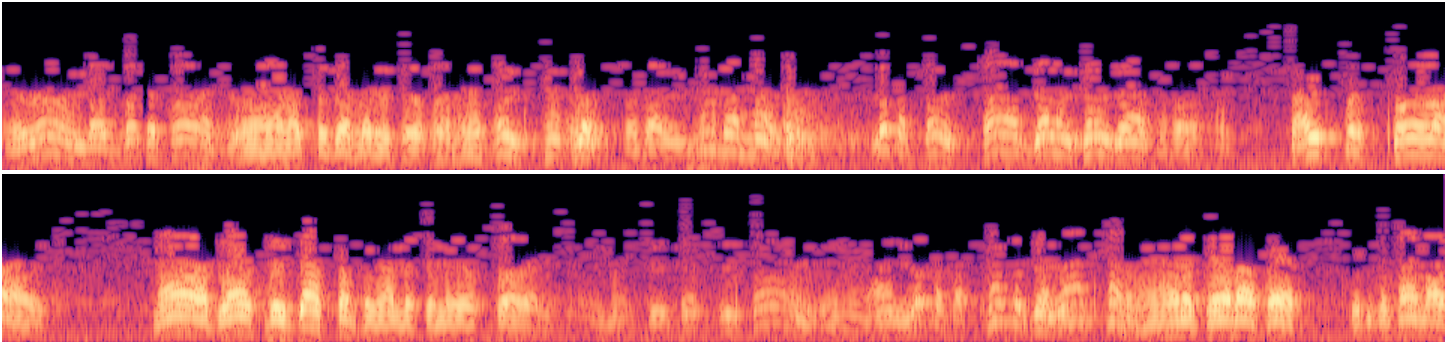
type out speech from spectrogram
Alone, that book of poetry. Well, let's forget literature for a minute. Hey, look, for the love of Mike. Look at those five gallon cans of alcohol. Sight for sore eyes. Now, at last, we've got something on Mr. Mail's story. There must be 50 pounds in there. And look at the package of locked I don't care about that. If you find my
